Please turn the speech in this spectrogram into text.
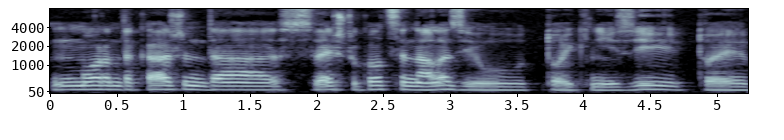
Moram da kažem da sve što god se nalazi u toj knjizi, to je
